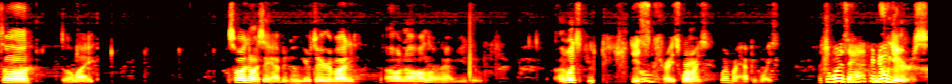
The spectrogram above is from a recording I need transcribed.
So, uh, so like, so I was gonna say Happy New Year to everybody. I don't know how long I have YouTube. I want Jesus oh. Christ, where am I? Where am my happy voice? I said, what is it? Happy New Year's.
